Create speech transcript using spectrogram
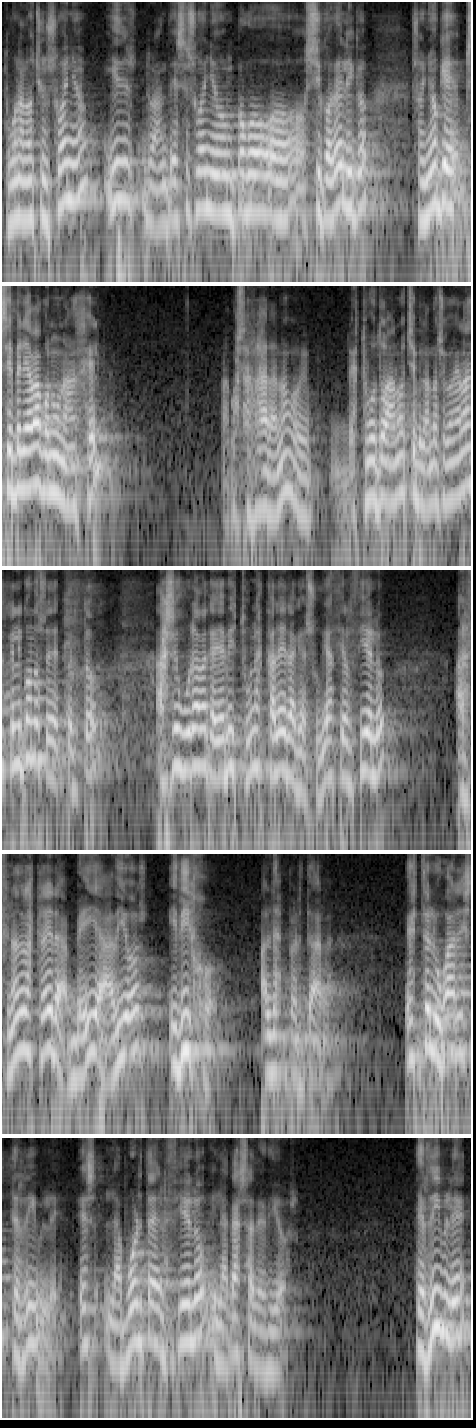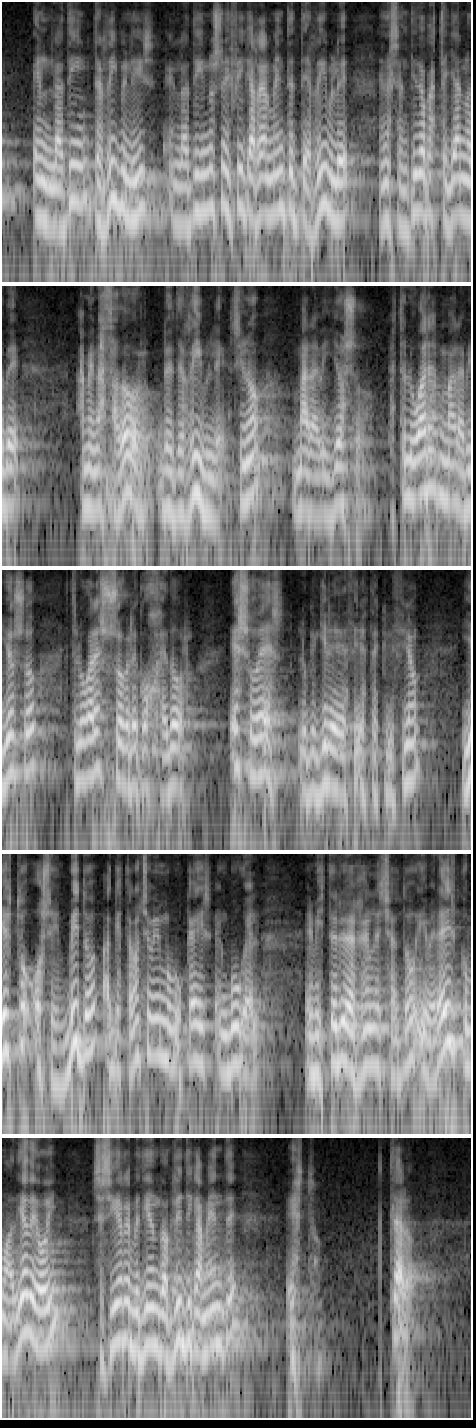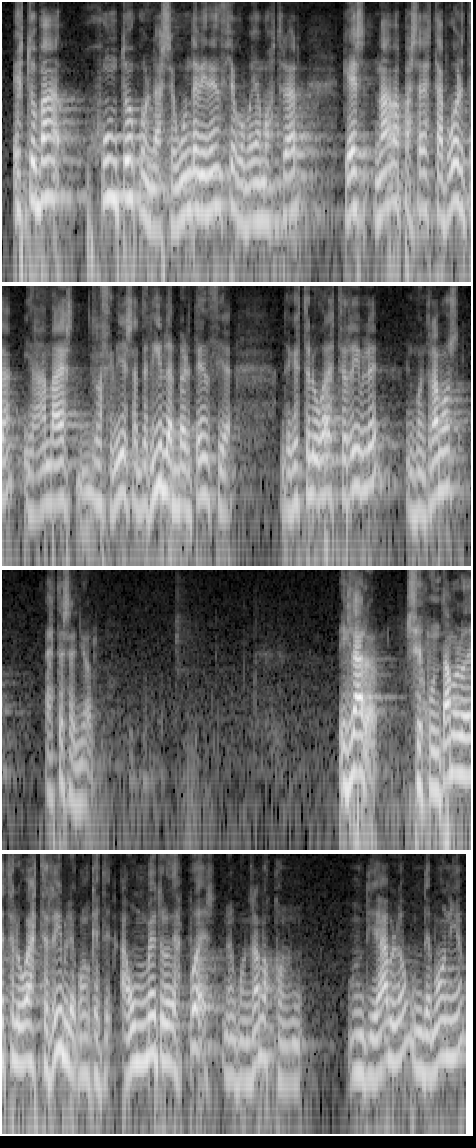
tuvo una noche un sueño y durante ese sueño un poco psicodélico soñó que se peleaba con un ángel. Una cosa rara, ¿no? estuvo toda la noche peleándose con el ángel y cuando se despertó aseguraba que había visto una escalera que subía hacia el cielo. Al final de la escalera veía a Dios y dijo al despertar, este lugar es terrible, es la puerta del cielo y la casa de Dios. Terrible en latín, terribilis, en latín no significa realmente terrible en el sentido castellano de amenazador, de terrible, sino maravilloso. Este lugar es maravilloso, este lugar es sobrecogedor. Eso es lo que quiere decir esta inscripción. Y esto os invito a que esta noche mismo busquéis en Google el misterio de Rennes Chateau y veréis como a día de hoy se sigue repitiendo críticamente esto. Claro, esto va junto con la segunda evidencia, como voy a mostrar, que es nada más pasar esta puerta y nada más recibir esa terrible advertencia de que este lugar es terrible, encontramos a este señor. Y claro, si juntamos lo de este lugar es terrible con que a un metro después nos encontramos con un diablo, un demonio,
